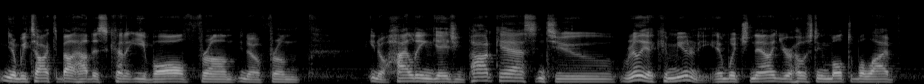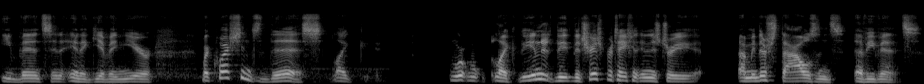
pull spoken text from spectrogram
you know, we talked about how this kind of evolved from, you know, from, you know, highly engaging podcast into really a community in which now you're hosting multiple live events in, in a given year. My question's this, like, we're, like the, the the transportation industry. I mean, there's thousands of events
